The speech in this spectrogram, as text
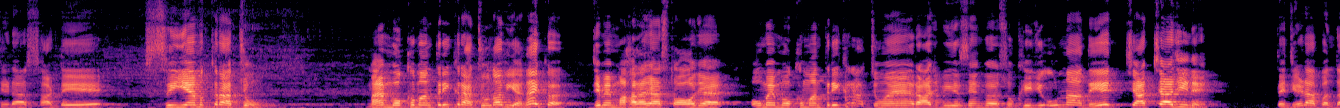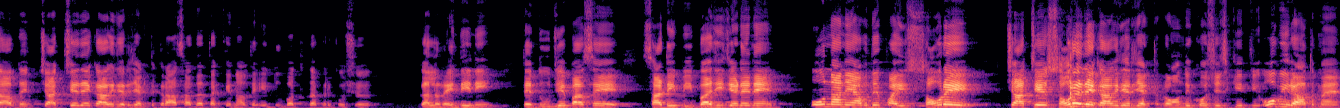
ਜਿਹੜਾ ਸਾਡੇ ਸੀਐਮ ਘਰਾਚੋਂ, ਮੈਂ ਮੁੱਖ ਮੰਤਰੀ ਘਰਾਚੋਂ ਦਾ ਵੀ ਹੈ ਨਾ ਇੱਕ, ਜਿਵੇਂ ਮਹਾਰਾਜਾ ਸਤੌਜ ਹੈ ਉਵੇਂ ਮੁੱਖ ਮੰਤਰੀ ਘਰਾਚੋਂ ਹੈ ਰਾਜਵੀਰ ਸਿੰਘ ਸੁਖੀ ਜੀ, ਉਹਨਾਂ ਦੇ ਚਾਚਾ ਜੀ ਨੇ। ਤੇ ਜਿਹੜਾ ਬੰਦਾ ਆਪਦੇ ਚਾਚੇ ਦੇ ਕਾਗਜ਼ ਰਿਜੈਕਟ ਕਰਾ ਸਕਦਾ ਧੱਕੇ ਨਾਲ, ਤੇ ਇਦੋਂ ਵੱਧ ਤਾਂ ਫਿਰ ਕੁਝ ਗੱਲ ਰਹਿੰਦੀ ਨਹੀਂ। ਤੇ ਦੂਜੇ ਪਾਸੇ ਸਾਡੀ ਬੀਬਾ ਜੀ ਜਿਹੜੇ ਨੇ, ਉਹਨਾਂ ਨੇ ਆਪਦੇ ਭਾਈ ਸਹੁਰੇ, ਚਾਚੇ ਸਹੁਰੇ ਦੇ ਕਾਗਜ਼ ਰਿਜੈਕਟ ਕਰਾਉਣ ਦੀ ਕੋਸ਼ਿਸ਼ ਕੀਤੀ, ਉਹ ਵੀ ਰਾਤ ਮੈਂ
